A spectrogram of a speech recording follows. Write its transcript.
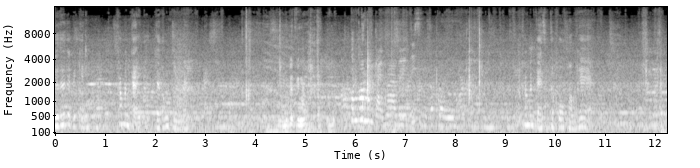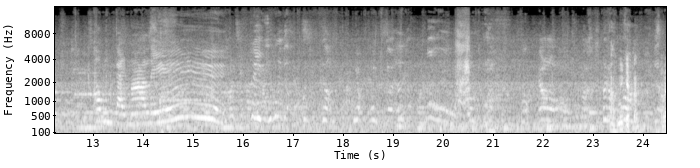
คือถ้าจะไปกินข้าวมันไก่เนี่ยจะต้องกินไหมมันจะกินต้องข้าวมันไก่มาเลยที่สิงคโปร์ข้าวมันไก่สิงคโปร์ของแท้ข้าวมันไก่มาเลยเฮ้ยคุณเดี๋ยวคุณเดี๋ยวเดี๋ยวคุณเดี๋ยวเดี๋ยวเดี๋ยวอะนี่เก็บกันเอาไหม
